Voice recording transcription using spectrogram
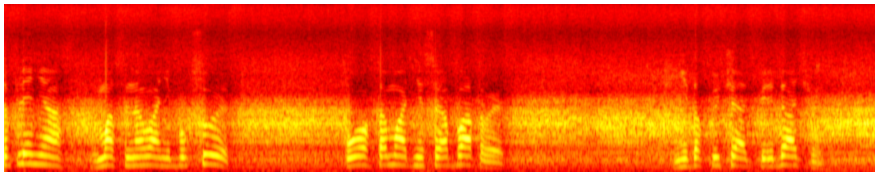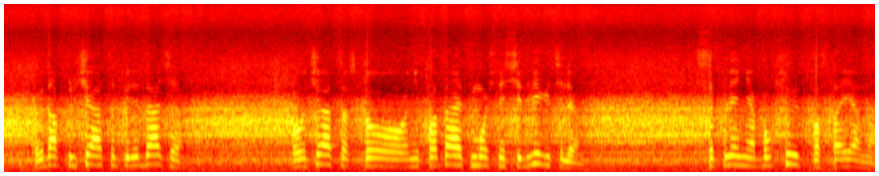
Сцепление в масляной ванне буксует, полуавтомат не срабатывает, не довключает передачу. Когда включается передача, получается, что не хватает мощности двигателя, сцепление буксует постоянно.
